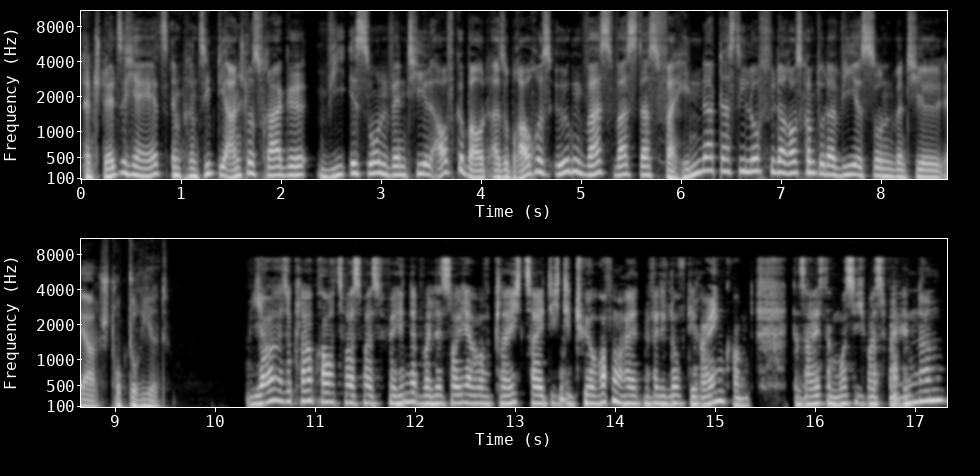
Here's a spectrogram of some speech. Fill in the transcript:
Dann stellt sich ja jetzt im Prinzip die Anschlussfrage, wie ist so ein Ventil aufgebaut? Also braucht es irgendwas, was das verhindert, dass die Luft wieder rauskommt oder wie ist so ein Ventil ja strukturiert? Ja, also klar braucht es was, was verhindert, weil es soll ja auch gleichzeitig die Tür offen halten für die Luft, die reinkommt. Das heißt, da muss sich was verändern.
